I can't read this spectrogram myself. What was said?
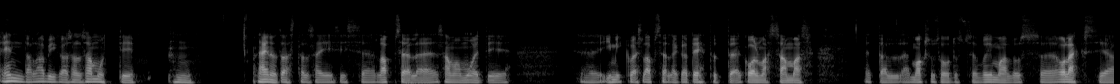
endal abikaasal samuti läinud aastal sai siis lapsele samamoodi imikvas lapsele ka tehtud kolmas sammas et tal maksusoodustuse võimalus äh, oleks ja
